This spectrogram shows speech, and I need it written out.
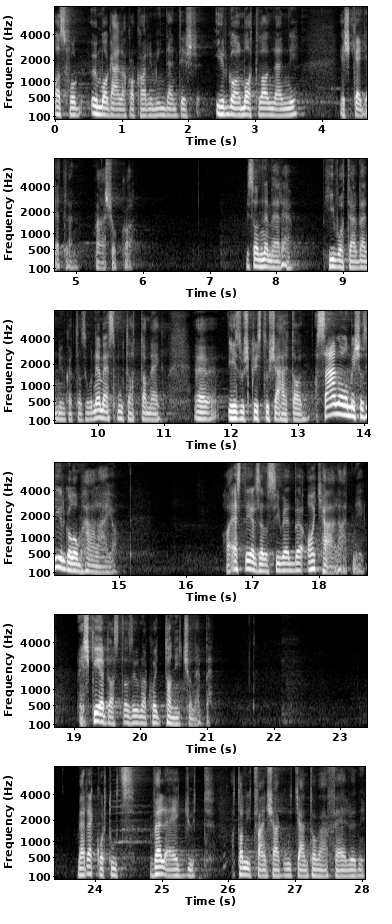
az fog önmagának akarni mindent, és irgalmatlan lenni, és kegyetlen másokkal. Viszont nem erre hívott el bennünket az Úr, nem ezt mutatta meg Jézus Krisztus által. A szánalom és az irgalom hálája. Ha ezt érzed a szívedbe, adj hálát még. És kérd azt az Úrnak, hogy tanítson ebbe. Mert ekkor tudsz vele együtt tanítványság útján tovább fejlődni.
